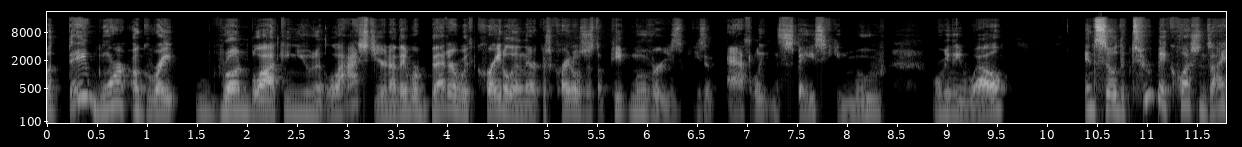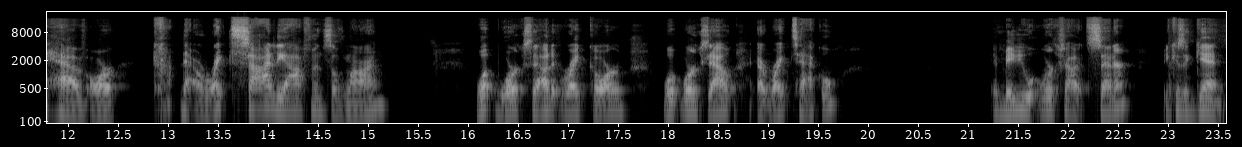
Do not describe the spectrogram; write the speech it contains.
but they weren't a great run blocking unit last year. Now they were better with Kradel in there because Kradel's just a peep mover. He's he's an athlete in space. He can move really well. And so the two big questions I have are that right side of the offensive line. What works out at right guard? What works out at right tackle? And maybe what works out at center? Because again,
